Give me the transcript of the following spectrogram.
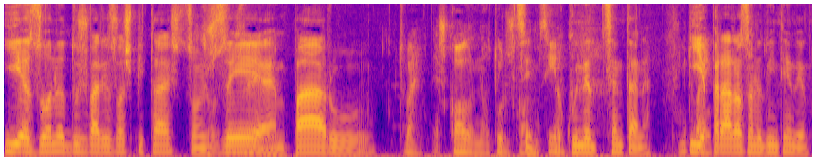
e a zona dos vários hospitais, de São, São José, José, Amparo. Muito bem, a escola, na altura, a escola Sim, de medicina. A Cunha de Santana. Muito ia bem. parar à zona do intendente.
